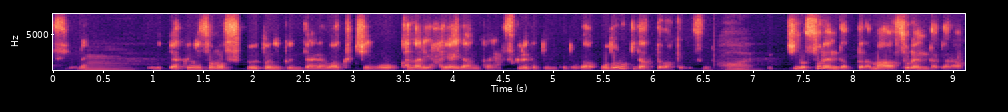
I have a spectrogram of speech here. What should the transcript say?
すよね。うん。逆にそのスプートニクみたいなワクチンをかなり早い段階に作れたということが驚きだったわけですね。はうちのソ連だったら、まあソ連だから、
